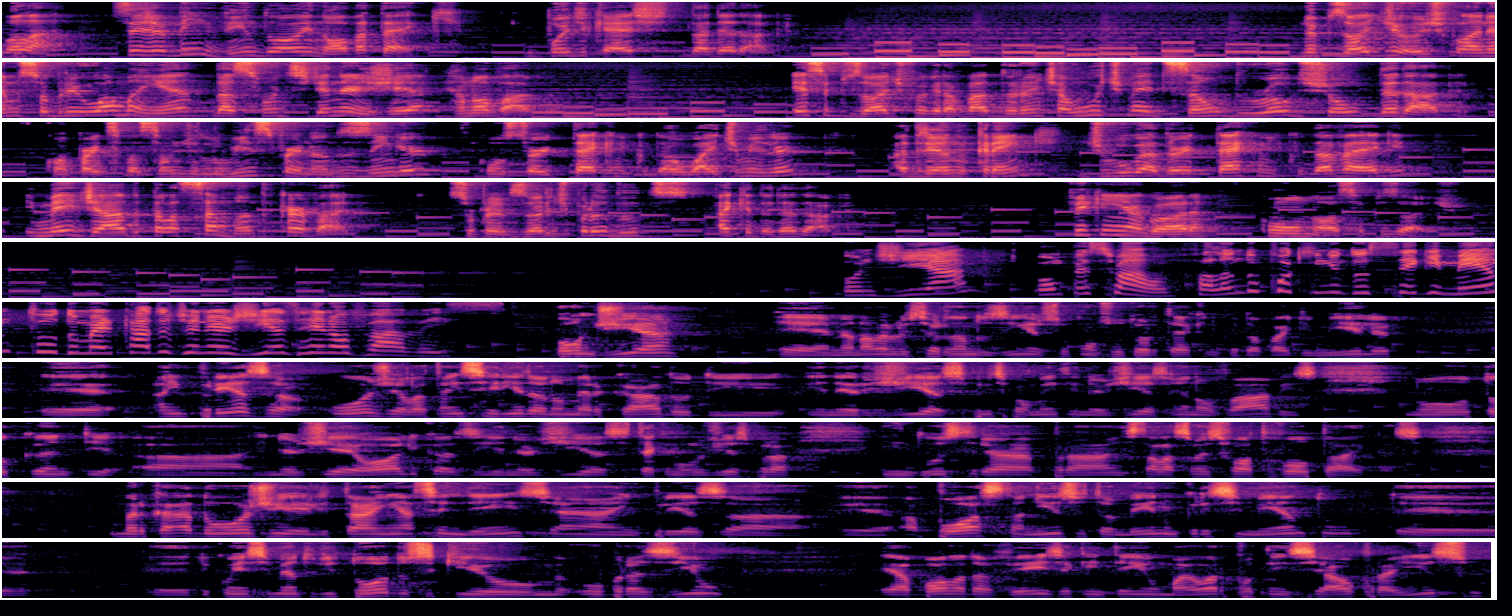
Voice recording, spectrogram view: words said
Olá, seja bem-vindo ao InovaTech, o podcast da DW. No episódio de hoje falaremos sobre o amanhã das fontes de energia renovável. Esse episódio foi gravado durante a última edição do Roadshow DW, com a participação de Luiz Fernando Zinger, consultor técnico da White Miller, Adriano Krenk, divulgador técnico da VEG, e mediado pela Samantha Carvalho, supervisora de produtos aqui da DW. Fiquem agora com o nosso episódio. Bom dia. Bom, pessoal, falando um pouquinho do segmento do mercado de energias renováveis. Bom dia, é, meu nome é Luiz Fernando Zinha, sou consultor técnico da Weid Miller. É, a empresa hoje ela está inserida no mercado de energias, principalmente energias renováveis, no tocante a energia eólicas e energias, tecnologias para indústria, para instalações fotovoltaicas. O mercado hoje ele está em ascendência, a empresa é, aposta nisso também, num crescimento é, é, de conhecimento de todos que o, o, Brasil é a bola da vez, é quem tem o maior potencial para isso.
